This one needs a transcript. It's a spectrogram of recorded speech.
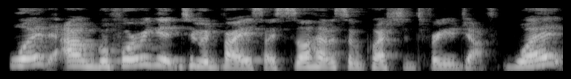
what? Um, before we get to advice, I still have some questions for you, Jeff. What?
